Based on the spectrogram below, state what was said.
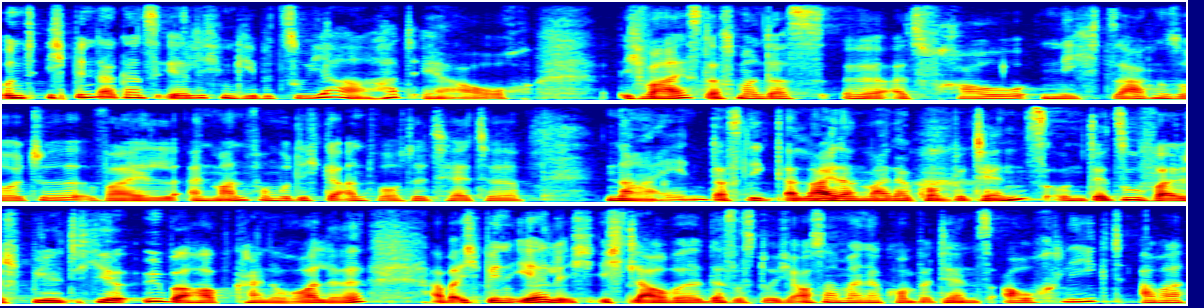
Und ich bin da ganz ehrlich und gebe zu, ja, hat er auch. Ich weiß, dass man das äh, als Frau nicht sagen sollte, weil ein Mann vermutlich geantwortet hätte, nein, das liegt allein an meiner Kompetenz und der Zufall spielt hier überhaupt keine Rolle. Aber ich bin ehrlich, ich glaube, dass es durchaus an meiner Kompetenz auch liegt. Aber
